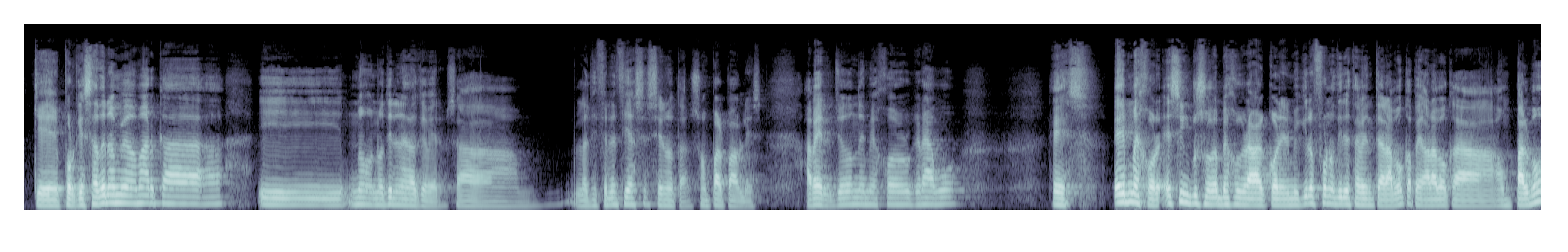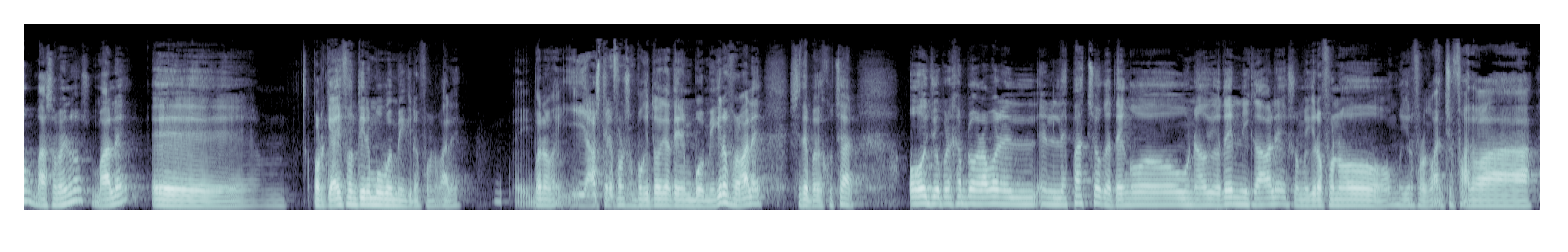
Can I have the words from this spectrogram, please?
que porque sea de una misma marca y no, no tiene nada que ver. O sea, las diferencias se notan, son palpables. A ver, yo donde mejor grabo es... Es mejor, es incluso mejor grabar con el micrófono directamente a la boca, pegar la boca a un palmo, más o menos, ¿vale? Eh, porque iPhone tiene muy buen micrófono, ¿vale? Y, bueno, y a los teléfonos un poquito ya tienen buen micrófono, ¿vale? Si te puede escuchar. O yo, por ejemplo, grabo en el, en el despacho que tengo una audio técnica, ¿vale? Es un micrófono, un micrófono que va enchufado a,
